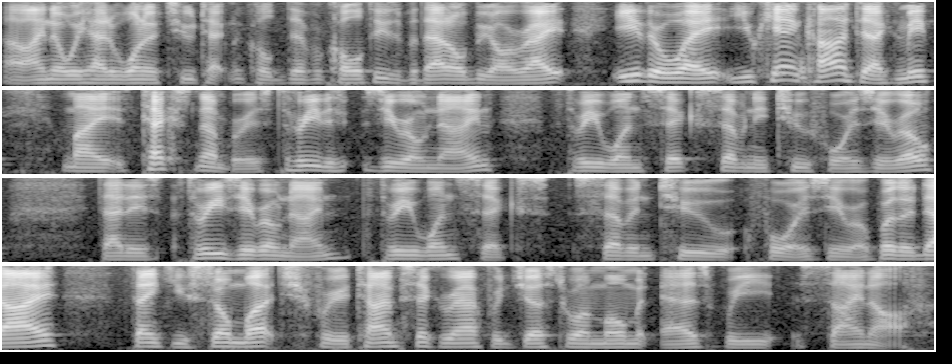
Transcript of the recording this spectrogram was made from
uh, I know we had one or two technical difficulties, but that'll be all right. Either way, you can contact me. My text number is 309 316 7240. That is 309 316 7240. Brother Dye, thank you so much for your time. Stick around for just one moment as we sign off.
